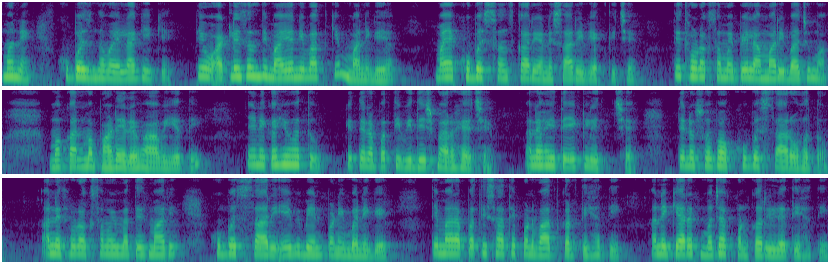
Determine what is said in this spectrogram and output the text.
મને ખૂબ જ નવાઈ લાગી કે તેઓ આટલી જલ્દી માયાની વાત કેમ માની ગયા? માયા ખૂબ જ સંસ્કારી અને સારી વ્યક્તિ છે. તે થોડાક સમય પહેલાં અમારી બાજુમાં મકાનમાં ભાડે રહેવા આવી હતી. તેણે કહ્યું હતું કે તેના પતિ વિદેશમાં રહે છે અને અહીં તે એકલી જ છે. તેનો સ્વભાવ ખૂબ જ સારો હતો. અને થોડાક સમયમાં તે મારી ખૂબ જ સારી એવી બેનપણી બની ગઈ. તે મારા પતિ સાથે પણ વાત કરતી હતી અને ક્યારેક મજાક પણ કરી લેતી હતી.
